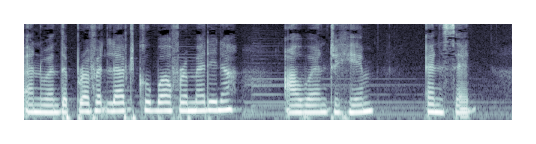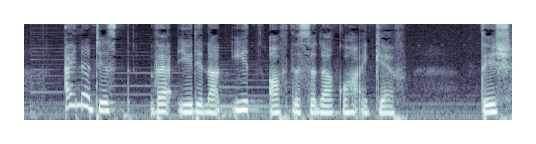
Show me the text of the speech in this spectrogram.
and when the prophet left Quba for Medina, I went to him and said, I noticed that you did not eat of the sadaqah I gave. This,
